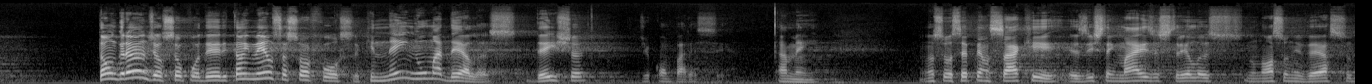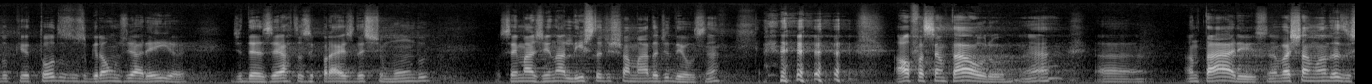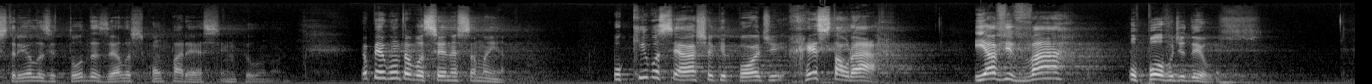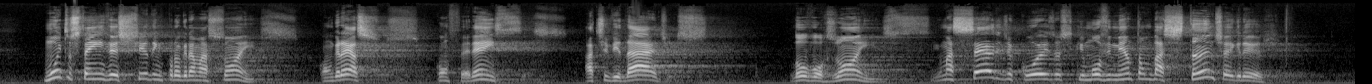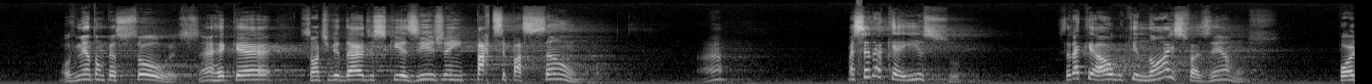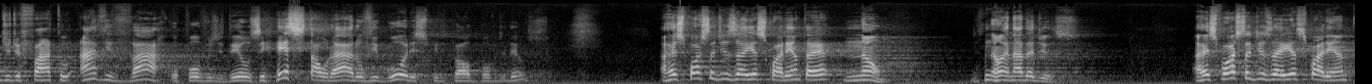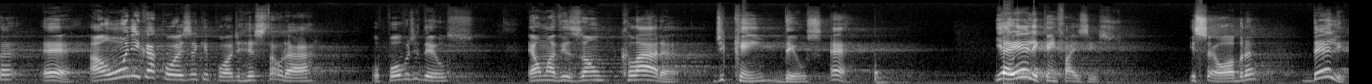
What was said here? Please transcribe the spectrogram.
Tão grande é o seu poder e tão imensa a sua força que nenhuma delas deixa de comparecer. Amém. Então, se você pensar que existem mais estrelas no nosso universo do que todos os grãos de areia de desertos e praias deste mundo, você imagina a lista de chamada de Deus, né? Alfa Centauro, né? Uh, Antares, né? vai chamando as estrelas e todas elas comparecem pelo nome. Eu pergunto a você nessa manhã: o que você acha que pode restaurar e avivar o povo de Deus. Muitos têm investido em programações, congressos, conferências, atividades, louvorzões e uma série de coisas que movimentam bastante a igreja. Movimentam pessoas, né? requer, são atividades que exigem participação. Né? Mas será que é isso? Será que é algo que nós fazemos? Pode de fato avivar o povo de Deus e restaurar o vigor espiritual do povo de Deus? A resposta de Isaías 40 é não, não é nada disso. A resposta de Isaías 40 é: a única coisa que pode restaurar o povo de Deus é uma visão clara de quem Deus é. E é Ele quem faz isso. Isso é obra dele.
